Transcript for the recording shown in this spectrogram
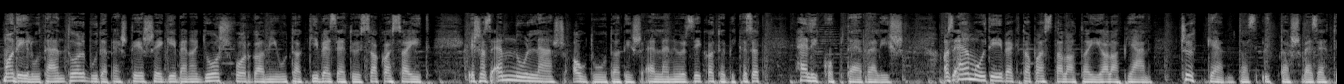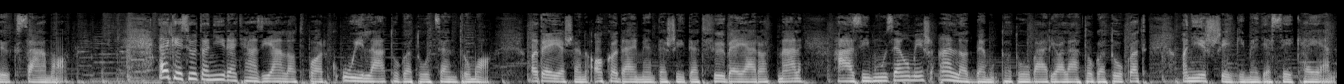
Ma délutántól Budapest térségében a gyorsforgalmi utak kivezető szakaszait és az m 0 autóutat is ellenőrzik a többi között helikopterrel is. Az elmúlt évek tapasztalatai alapján csökkent az ittas vezetők száma. Elkészült a Nyíregyházi Állatpark új látogatócentruma. A teljesen akadálymentesített főbejáratnál házi múzeum és állatbemutató várja a látogatókat a Nyírségi megyeszékhelyen.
